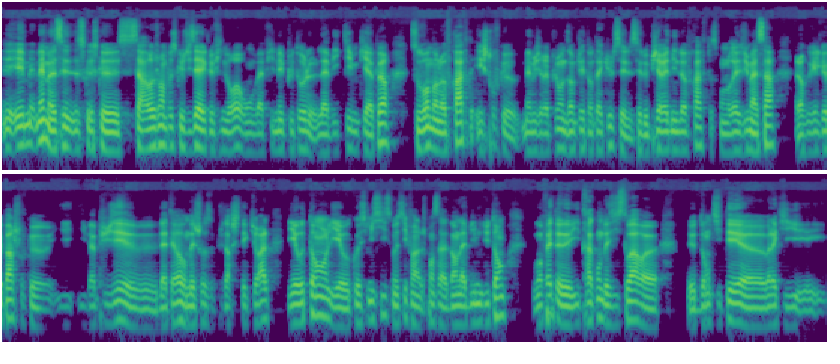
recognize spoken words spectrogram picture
Et, même, c'est ce que, ce que ça rejoint un peu ce que je disais avec le film d'horreur où on va filmer plutôt la victime qui a peur, souvent dans Lovecraft. Et je trouve que même j'irais plus loin en disant que les tentacules, c'est le pire ennemi de Lovecraft parce qu'on le résume à ça, alors que quelque part, je trouve que il, va puiser euh, la terreur dans des choses plus architecturales, liées au temps, liées au cosmicisme aussi. Enfin, je pense à dans l'abîme du temps, où en fait, euh, il te raconte des histoires. Euh, d'entités voilà qui,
